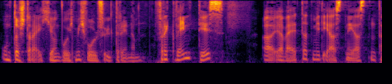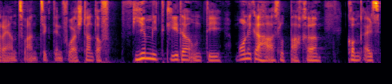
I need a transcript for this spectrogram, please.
unterstreiche und wo ich mich wohlfühle drinnen. Frequentis äh, erweitert mit 1.1.23 den Vorstand auf vier Mitglieder und die Monika Haselbacher kommt als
